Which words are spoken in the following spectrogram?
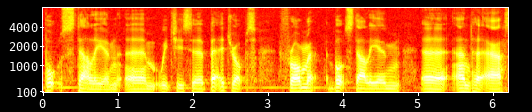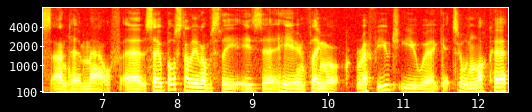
Butt Stallion, um, which is uh, better drops from Butt Stallion uh, and her ass and her mouth. Uh, so Butt Stallion obviously is uh, here in Flamerock Refuge. You uh, get to unlock her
